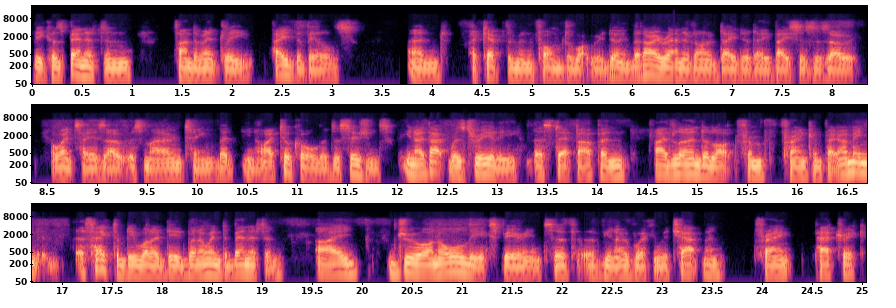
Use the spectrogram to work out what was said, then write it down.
because Benetton fundamentally paid the bills and I kept them informed of what we were doing. But I ran it on a day to day basis as though I won't say as though it was my own team, but you know, I took all the decisions. You know, that was really a step up, and I'd learned a lot from Frank and Patrick. I mean, effectively, what I did when I went to Benetton, I drew on all the experience of, of you know working with Chapman, Frank, Patrick,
